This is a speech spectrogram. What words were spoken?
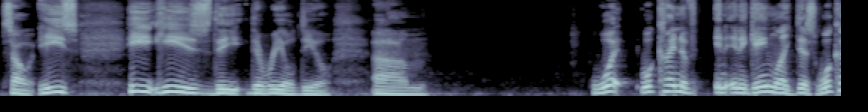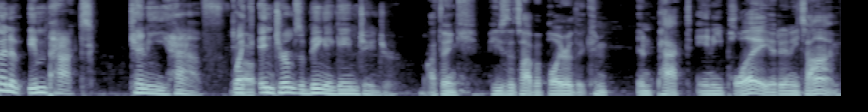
So he's he he's the the real deal. Um, what what kind of in, in a game like this, what kind of impact can he have? Like Well- in terms of being a game changer? I think he's the type of player that can impact any play at any time.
